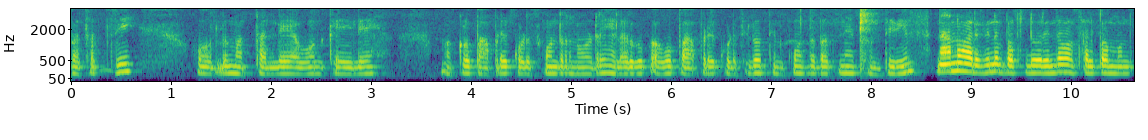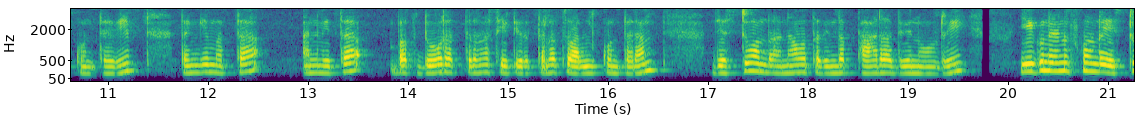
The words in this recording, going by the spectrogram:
ಬಸ್ ಹತ್ಸಿ ಹೋದ್ಲು. ಮತ್ತು ಅಲ್ಲೇ ಅವನ ಕೈಲೇ ಮಕ್ಕಳು ಪಾಪಡೆ ಕೊಡಿಸ್ಕೊಂಡ್ರು ನೋಡ್ರಿ. ಎಲ್ಲರಿಗೂ ಅವು ಪಾಪಡೆ ಕೊಡಿಸಿದ್ರು ತಿನ್ಕೊಂತ ಬಸ್ನೇ ಕುಂತೀವಿ. ನಾನು ಅರವಿನ ಬಸ್ ಡೋರಿಂದ ಒಂದು ಸ್ವಲ್ಪ ಮುಂದೆ ಕುಂತೇವಿ. ತಂಗಿ ಮತ್ತು ಅನ್ವಿತಾ ಬಸ್ ಡೋರ್ ಹತ್ರನ ಸೀಟ್ ಇರುತ್ತಲ್ಲ, ಸೊ ಅಲ್ಲಿ ಕುಂತಾರ. ಜಸ್ಟ್ ಒಂದು ಅನಾಹುತದಿಂದ ಪಾರಾದ್ವಿ ನೋಡ್ರಿ. ಈಗೂ ನೆನೆಸ್ಕೊಂಡ್ರೆ ಎಷ್ಟು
